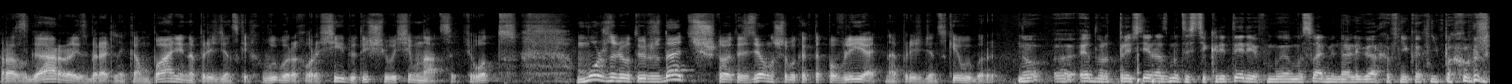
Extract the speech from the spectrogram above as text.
разгар избирательной кампании кампании на президентских выборах в России 2018. Вот можно ли утверждать, что это сделано, чтобы как-то повлиять на президентские выборы? Ну, э, Эдвард, при всей размытости критериев мы, мы с вами на олигархов никак не похожи.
